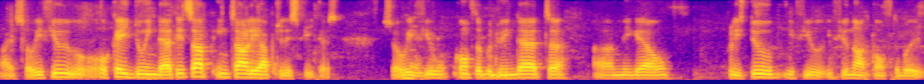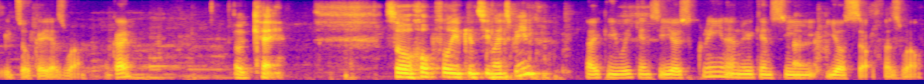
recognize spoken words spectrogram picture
right? So if you okay doing that it's up entirely up to the speakers. So if you're comfortable doing that uh, uh, miguel please do. If you if you're not comfortable it's okay as well okay? Okay. So hopefully you can see my screen. Like we can see your screen and you can see uh, yourself as well.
